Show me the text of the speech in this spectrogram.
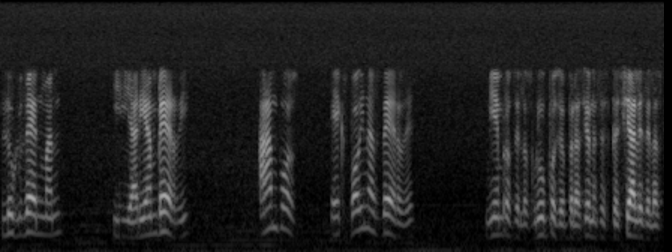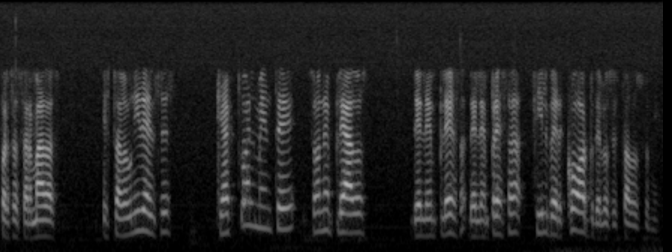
Luke Denman y Ariane Berry, ambos ex boinas verdes, miembros de los grupos de operaciones especiales de las Fuerzas Armadas estadounidenses, que actualmente son empleados de la empresa, de la empresa Silver Corp de los Estados Unidos.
